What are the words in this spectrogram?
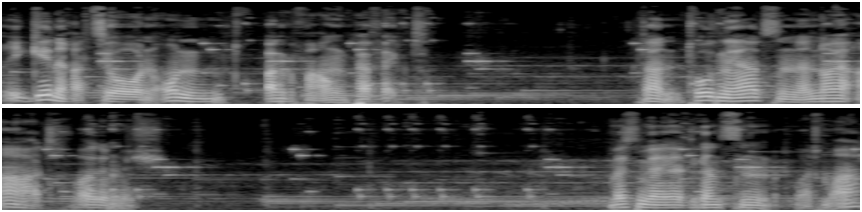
Regeneration und Bankerfahrung, perfekt. Dann Toten Herzen, eine neue Art, weiß ich nicht müssen wir ja die ganzen warte mal.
